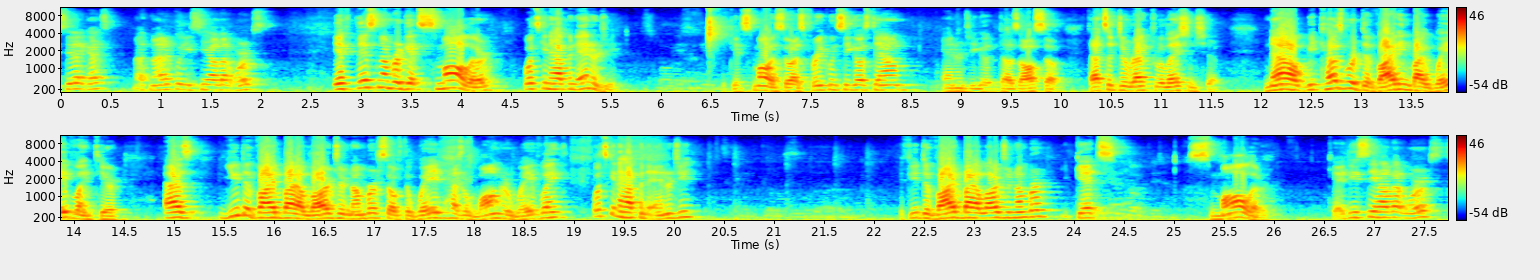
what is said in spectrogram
See that, guys? Mathematically, you see how that works? If this number gets smaller, what's going to happen to energy? It gets smaller. So as frequency goes down, energy does also. That's a direct relationship. Now, because we're dividing by wavelength here, as you divide by a larger number, so if the wave has a longer wavelength, what's going to happen to energy? If you divide by a larger number, it gets smaller. Okay, do you see how that works?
